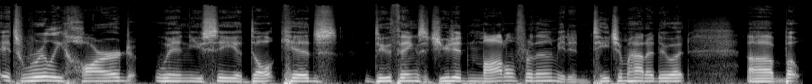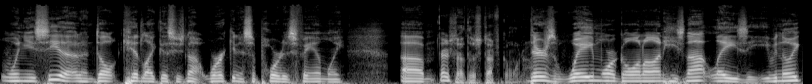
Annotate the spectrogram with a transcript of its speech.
it's really hard when you see adult kids do things that you didn't model for them, you didn't teach them how to do it. Uh, but when you see an adult kid like this who's not working to support his family, um, There's other stuff going on. there's way more going on. He's not lazy. Even though he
